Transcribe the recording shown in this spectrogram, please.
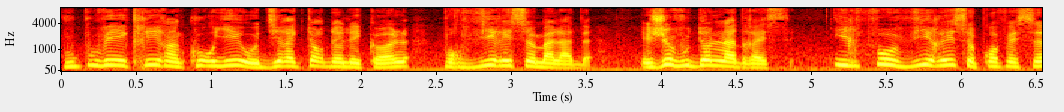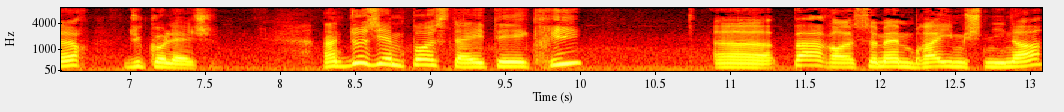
vous pouvez écrire un courrier au directeur de l'école pour virer ce malade. Et je vous donne l'adresse. Il faut virer ce professeur du collège. Un deuxième poste a été écrit euh, par euh, ce même Brahim Shnina.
